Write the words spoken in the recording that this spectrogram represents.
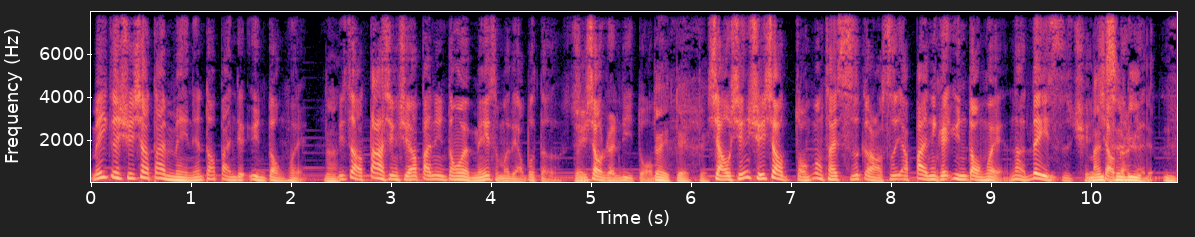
每一个学校但每年都要办一个运动会。你知道，大型学校办运动会没什么了不得，学校人力多。对对对。小型学校总共才十个老师要办一个运动会，那累死全校的人。嗯。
